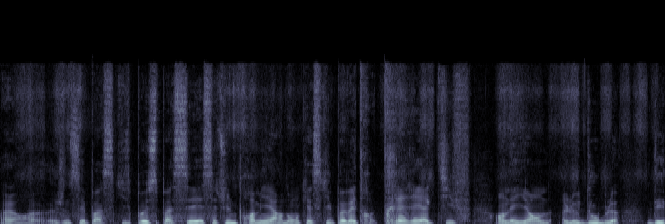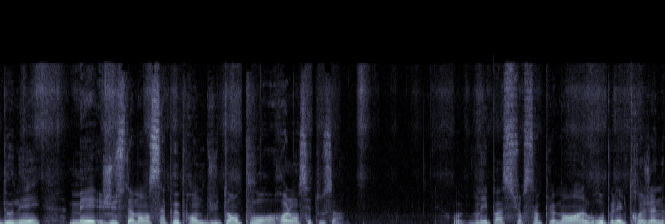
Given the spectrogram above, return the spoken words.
Alors, euh, je ne sais pas ce qui peut se passer. C'est une première, donc est-ce qu'ils peuvent être très réactifs en ayant le double des données? Mais justement, ça peut prendre du temps pour relancer tout ça. On n'est pas sur simplement un groupe électrogène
